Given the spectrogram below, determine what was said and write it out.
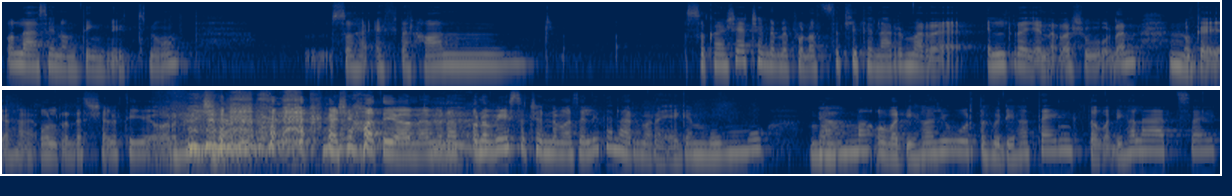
och lära sig någonting nytt nu. Så efterhand så kanske jag kände mig på något sätt lite närmare äldre generationen. Okej, jag har åldrades själv tio år kanske, kanske har att göra med, men att på något vis så kände man sig lite närmare egen mommo, mamma och vad de har gjort och hur de har tänkt och vad de har lärt sig.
